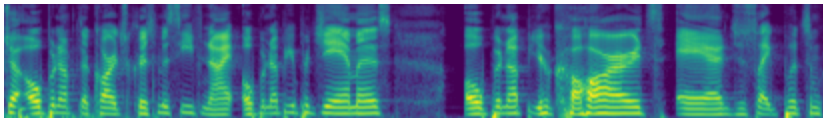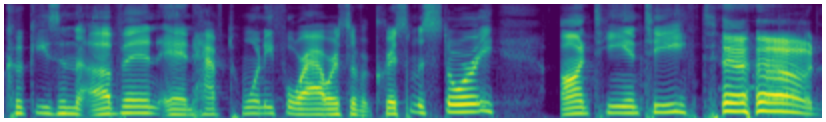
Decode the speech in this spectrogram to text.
to open up the cards Christmas Eve night, open up your pajamas, open up your cards, and just like put some cookies in the oven and have 24 hours of a Christmas story on TNT. Dude,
